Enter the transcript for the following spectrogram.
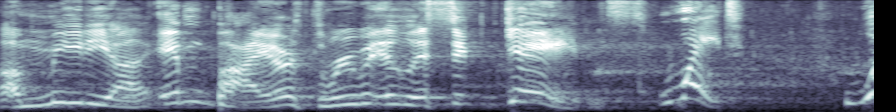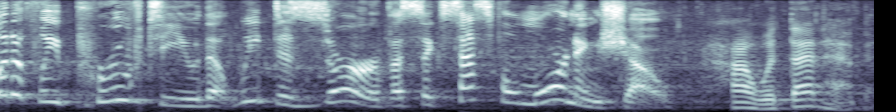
a media empire through illicit games. Wait! What if we prove to you that we deserve a successful morning show? How would that happen?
